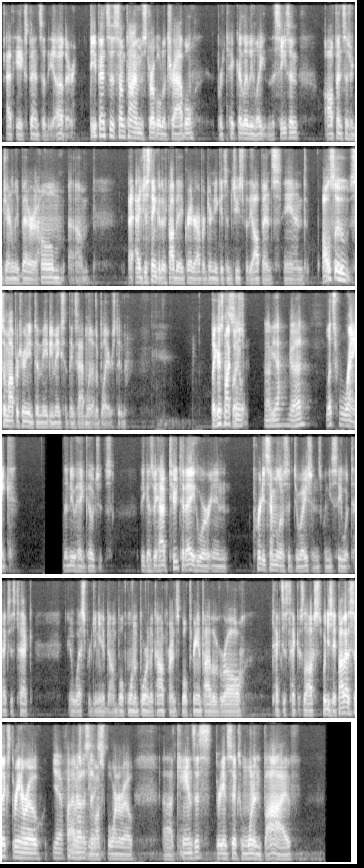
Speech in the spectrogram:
at the expense of the other. Defenses sometimes struggle to travel, particularly late in the season. Offenses are generally better at home. Um, I, just think that there's probably a greater opportunity to get some juice for the offense and also some opportunity to maybe make some things happen with other players too. But here's my so, question. Oh yeah, go ahead. Let's rank the new head coaches because we have two today who are in pretty similar situations when you see what Texas Tech and West Virginia have done. Both one and four in the conference, both three and five overall. Texas Tech has lost. What do you say? Five out of six, three in a row. Yeah, five West out of Virginia six. Lost four in a row. Uh, Kansas three and six, one and five.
